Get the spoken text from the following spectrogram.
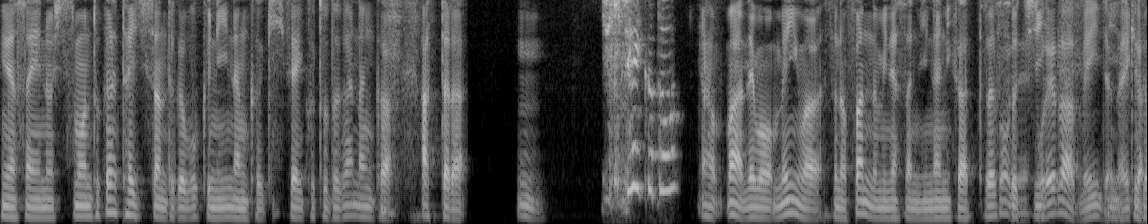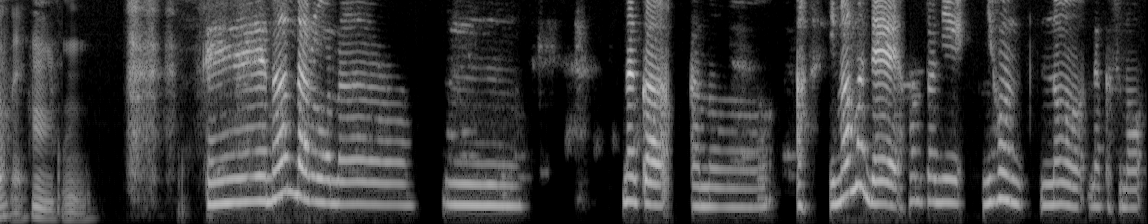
皆さんへの質問とか、太一さんとか僕になんか聞きたいこととかなんかあったら、うん。す。聞きたいこと？あまあでもメインはそのファンの皆さんに何かあったらそねそうっち。俺らメインじゃないからねいいですけ。どうんうん。えー、なんだろうなうーん。なんか、あのーあ、今まで本当に日本の、なんかその、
